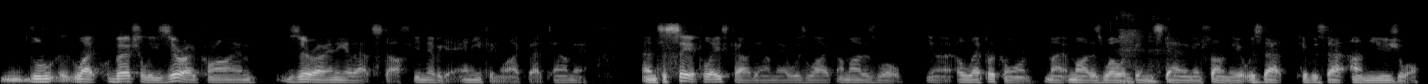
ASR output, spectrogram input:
Like virtually zero crime, zero any of that stuff. You never get anything like that down there. And to see a police car down there was like I might as well, you know, a leprechaun might, might as well have been standing in front of me. It was that it was that unusual.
